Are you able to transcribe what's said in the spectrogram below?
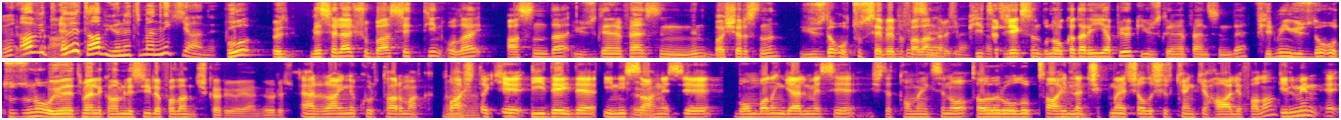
Yö- Abi Aynen. evet abi yönetmenlik yani. Bu mesela şu bahsettiğin olay aslında Yüzüklerin Efendisi'nin başarısının %30 sebebi falandır. Kesinlikle, Peter katılıyorum. Jackson bunu o kadar iyi yapıyor ki Yüzüklerin Efendisi'nde. Filmin %30'unu o yönetmenlik hamlesiyle falan çıkarıyor yani öyle. Erray'ını kurtarmak. Baştaki D-Day'de iniş Evet. sahnesi, bombanın gelmesi, işte Tom Hanks'in o sağır olup sahilden Hmm. çıkmaya çalışırkenki hali falan. Filmin e,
